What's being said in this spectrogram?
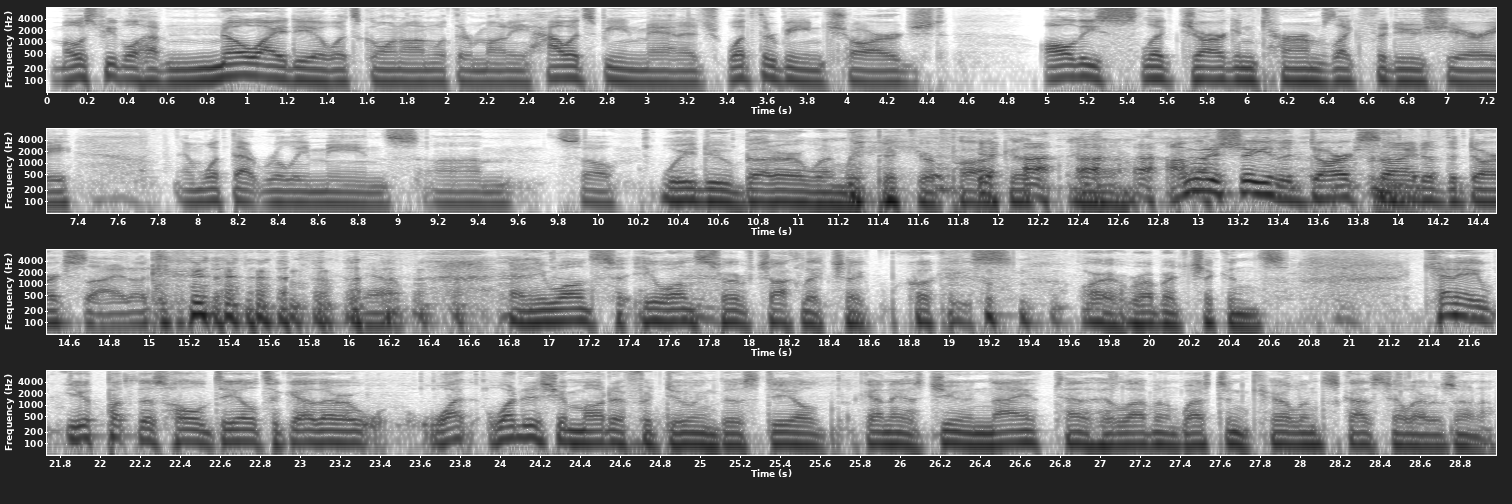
Most people have no idea what's going on with their money, how it's being managed, what they're being charged, all these slick jargon terms like fiduciary and what that really means. Um, so we do better when we pick your pocket. you know. I'm going to show you the dark side of the dark side. Okay. yeah. And he won't he won't serve chocolate chip cookies or rubber chickens. Kenny, you put this whole deal together. What what is your motive for doing this deal? Again, it's June 9th, 10th, 11th, Westin Kierland, Scottsdale, Arizona.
